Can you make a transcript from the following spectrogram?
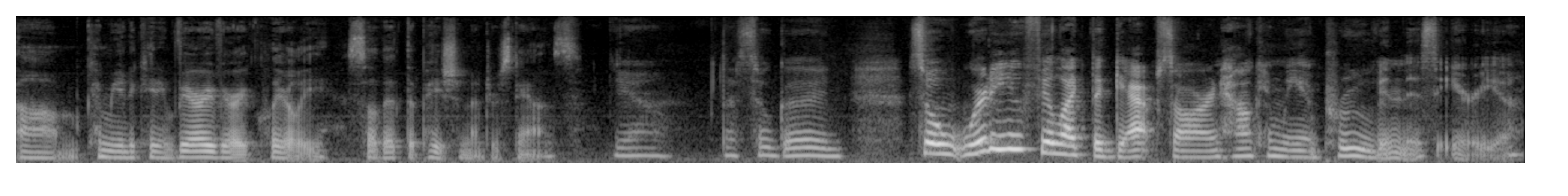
um, communicating very, very clearly so that the patient understands. Yeah. That's so good. So, where do you feel like the gaps are, and how can we improve in this area?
